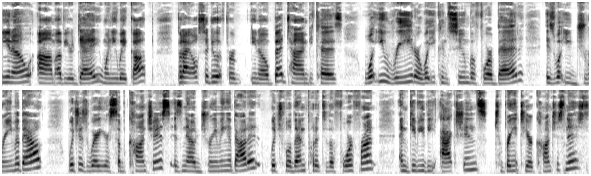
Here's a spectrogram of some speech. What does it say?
you know, um, of your day when you wake up, but I also do it for, you know, bedtime because what you read or what you consume before bed is what you dream about, which is where your subconscious is now dreaming about it, which will then put it to the forefront and give you the actions to bring it to your consciousness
